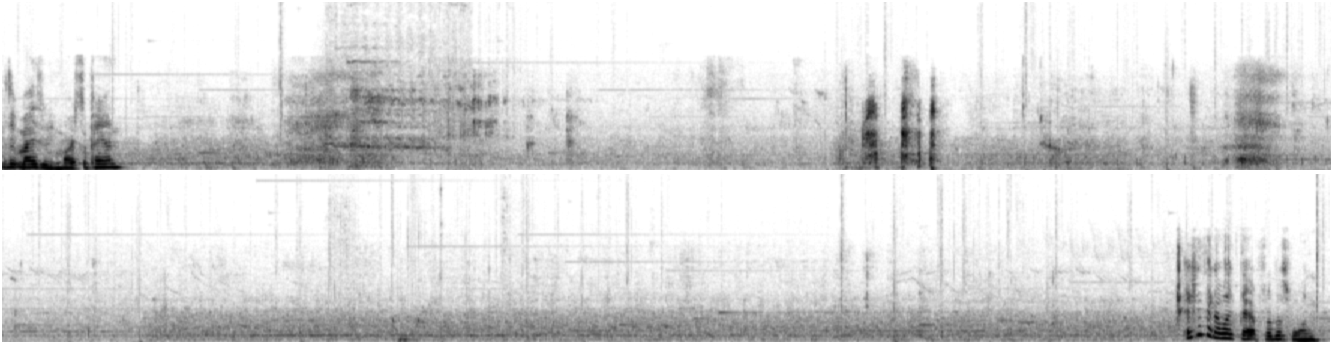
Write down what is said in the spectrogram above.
It reminds me of marzipan. I actually think I like that for this one.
